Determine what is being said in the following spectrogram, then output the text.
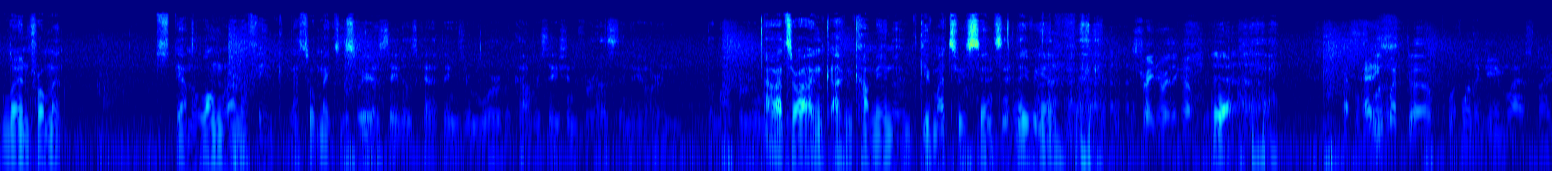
learn from it down the long run, I think that's what makes it it's sweeter. Fair to say those kind of things are more of a conversation for us than they are in the locker room. Oh, that's all right. I can, I can come in and give my two cents and leave again. Straighten everything up. Yeah. Patty, what, uh, before the game last night,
